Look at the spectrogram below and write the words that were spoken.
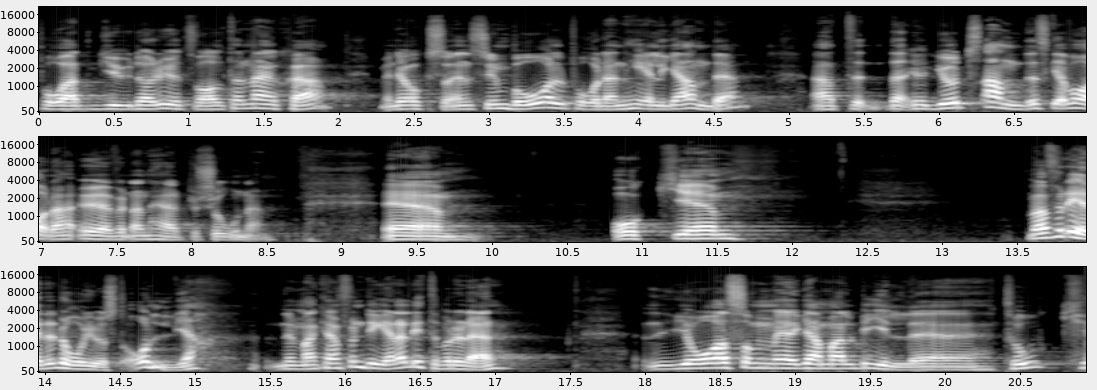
på att Gud har utvalt en människa, men det är också en symbol på den heliga Ande. Att Guds ande ska vara över den här personen. Ehm, och ehm, varför är det då just olja? Man kan fundera lite på det där. Jag som är gammal biltok,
